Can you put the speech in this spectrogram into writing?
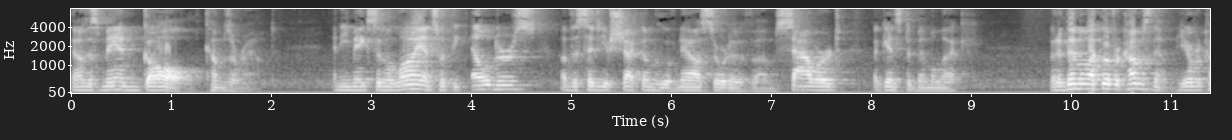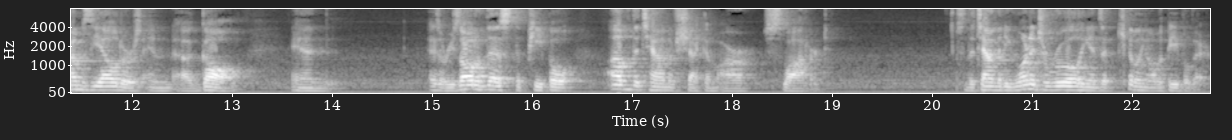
Now, this man Gaal comes around, and he makes an alliance with the elders of the city of Shechem, who have now sort of um, soured against Abimelech. But Abimelech overcomes them. He overcomes the elders and uh, Gaal. And as a result of this, the people of the town of Shechem are slaughtered. So, the town that he wanted to rule, he ends up killing all the people there.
